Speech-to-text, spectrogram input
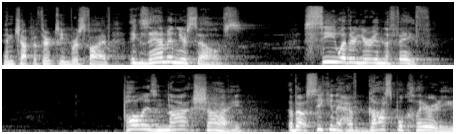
in chapter 13, verse 5. Examine yourselves, see whether you're in the faith. Paul is not shy about seeking to have gospel clarity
